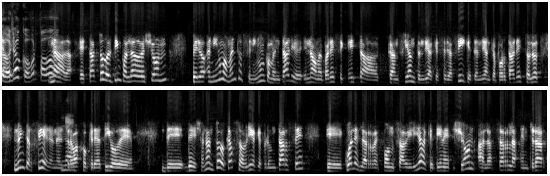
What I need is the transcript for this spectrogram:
algo, Yoko, por favor. Nada, está todo el tiempo al lado de John pero en ningún momento hace ningún comentario, eh, no, me parece que esta canción tendría que ser así, que tendrían que aportar esto, lo no interfiere en el trabajo creativo de, de, ellos, ¿no? En todo caso habría que preguntarse eh, cuál es la responsabilidad que tiene John al hacerla entrar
